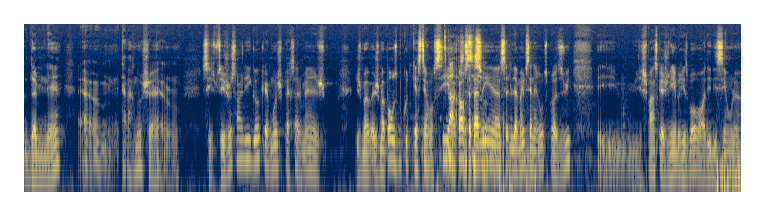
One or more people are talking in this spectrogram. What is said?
dominant. tabarnouche, c'est juste un des gars que moi, je, personnellement, je, me, pose beaucoup de questions. Si ah, encore cette année, le même scénario se produit, je pense que Julien Brisebois va avoir des décisions là,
